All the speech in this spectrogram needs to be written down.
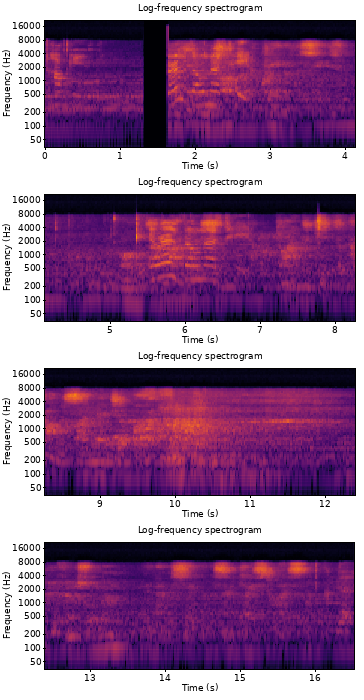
Takis. Arizona tea. Arizona tea. Trying to keep the promise I made you. You finished all that? You never sleep in the same place twice. Yet,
